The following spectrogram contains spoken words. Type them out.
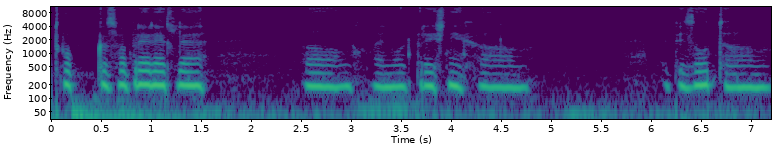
tako kot smo prej rekli, v enem od prejšnjih um, epizod. Um,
